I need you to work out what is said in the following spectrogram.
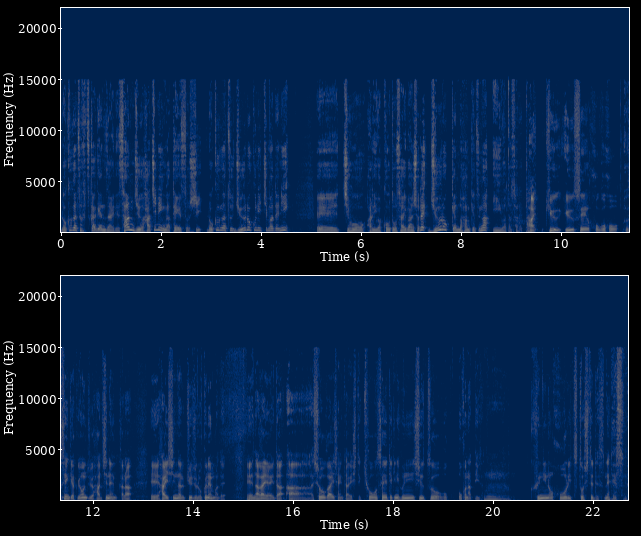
6月2日現在で38人が提訴し6月16日までに、えー地方あるいは高等裁判所で16件の判決が言い渡された、はい、旧優生保護法1948年から、えー廃止になる96年まで、えー長い間あー障害者に対して強制的に不妊手術をお行っていたと、国の法律としてですね。ですね。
